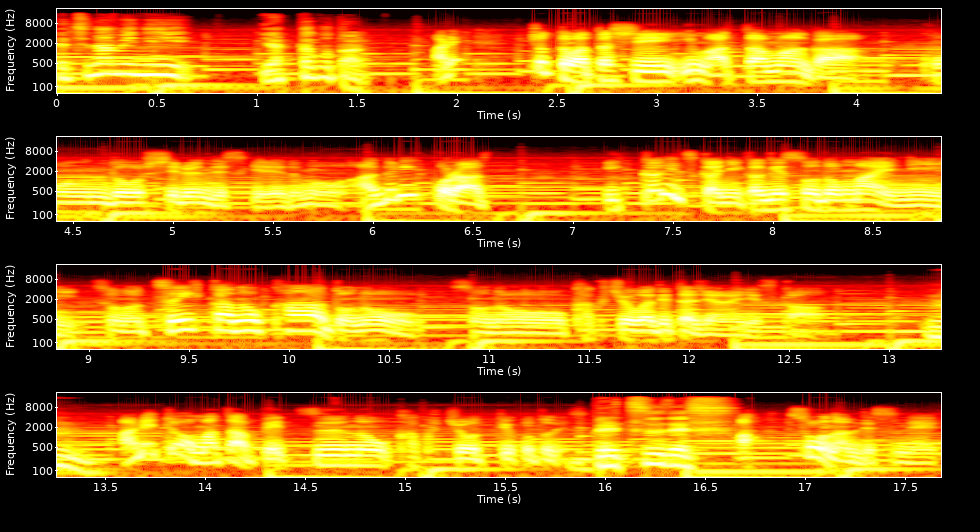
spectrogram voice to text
えちなみにやったことある？ちょっと私、今頭が混同してるんですけれども、アグリコラ1ヶ月か2ヶ月ほど前に、その追加のカードのその拡張が出たじゃないですか。うんあれとはまた別の拡張っていうことですか？別ですあ、そうなんですね。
